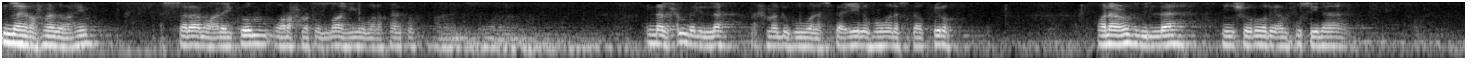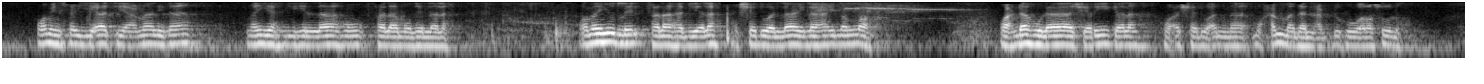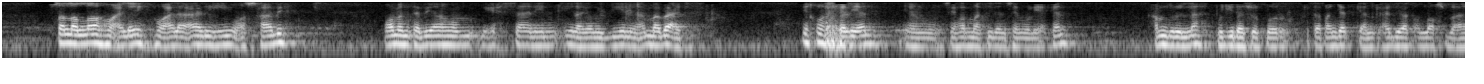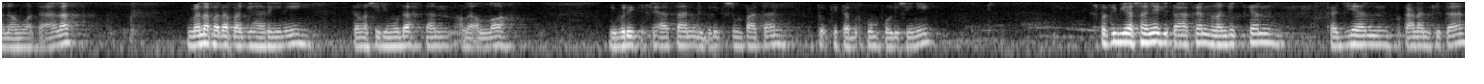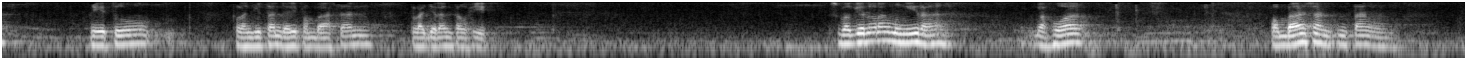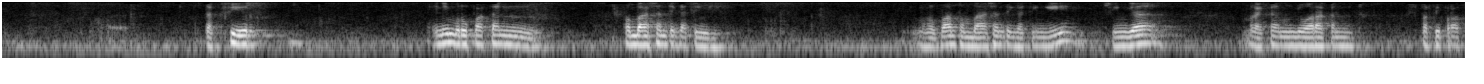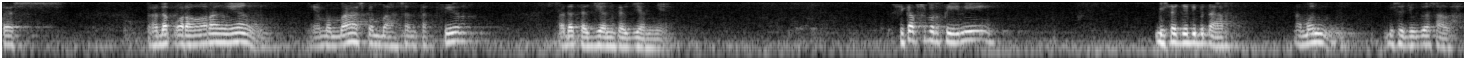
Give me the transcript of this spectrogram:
بسم الله الرحمن الرحيم. السلام عليكم ورحمة الله وبركاته. إن الحمد لله نحمده ونستعينه ونستغفره ونعوذ بالله من شرور أنفسنا ومن سيئات أعمالنا. من يهده الله فلا مضل له ومن يضلل فلا هدي له. أشهد أن لا إله إلا الله وحده لا شريك له وأشهد أن محمدا عبده ورسوله. sallallahu alaihi wa ala alihi wa ashabihi wa man tabi'ahum bi ihsanin ila yaumiddin amma ba'd. Ikhwah sekalian yang saya hormati dan saya muliakan. Alhamdulillah puji dan syukur kita panjatkan kehadirat Allah Subhanahu wa taala. Di mana pada pagi hari ini kita masih dimudahkan oleh Allah diberi kesehatan, diberi kesempatan untuk kita berkumpul di sini. Seperti biasanya kita akan melanjutkan kajian pekanan kita yaitu kelanjutan dari pembahasan pelajaran tauhid. Sebagian orang mengira bahwa pembahasan tentang takfir ini merupakan pembahasan tingkat tinggi. Merupakan pembahasan tingkat tinggi sehingga mereka menyuarakan seperti protes terhadap orang-orang yang yang membahas pembahasan takfir pada kajian-kajiannya. Sikap seperti ini bisa jadi benar, namun bisa juga salah.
